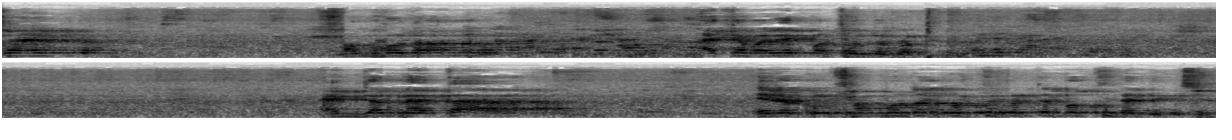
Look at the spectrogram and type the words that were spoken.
সাহেব সম্বোধন একেবারে পছন্দ করতেন। একজন নেতা এরকম সম্বোধন করতে করতে বক্তৃতা দিচ্ছিল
